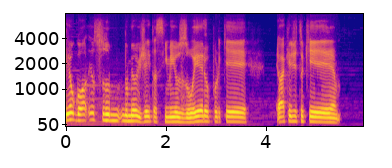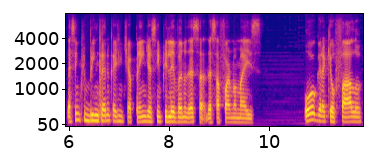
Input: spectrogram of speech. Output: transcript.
Eu gosto, eu sou do meu jeito assim meio zoeiro, porque eu acredito que é sempre brincando que a gente aprende, é sempre levando dessa, dessa forma mais ogra que eu falo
